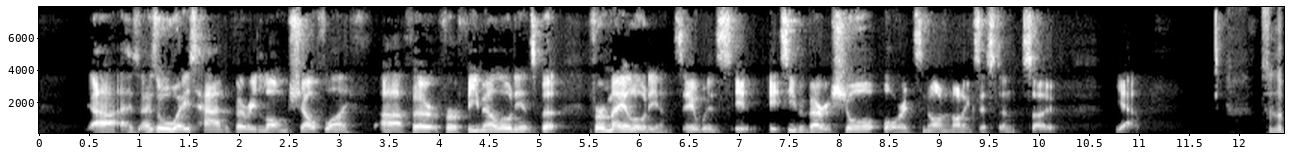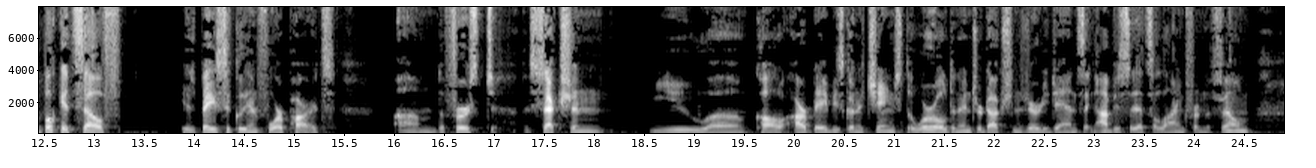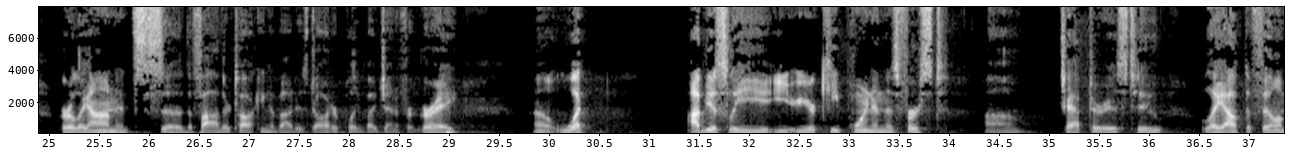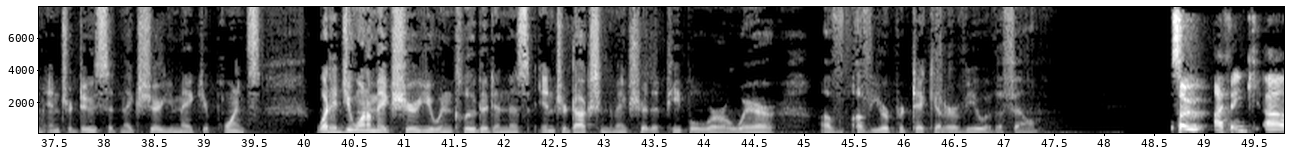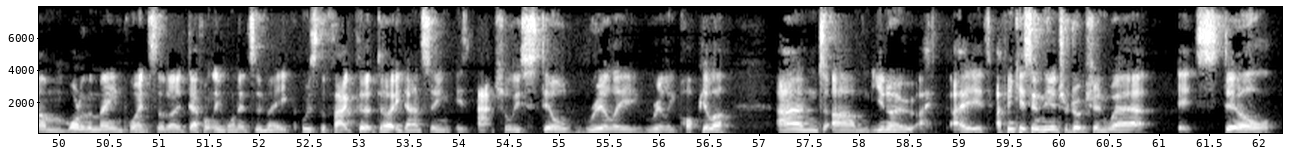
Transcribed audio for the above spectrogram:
uh, has, has, always had a very long shelf life uh, for for a female audience, but for a male audience, it was it, it's either very short or it's non non-existent. So, yeah. So the book itself is basically in four parts. Um, the first section you uh, call "Our Baby's Going to Change the World," an introduction to Dirty Dancing. Obviously, that's a line from the film. Early on, it's uh, the father talking about his daughter, played by Jennifer Grey uh, what obviously your key point in this first um, chapter is to lay out the film, introduce it, make sure you make your points. What did you want to make sure you included in this introduction to make sure that people were aware of, of your particular view of the film? So I think um, one of the main points that I definitely wanted to make was the fact that Dirty Dancing is actually still really, really popular. And um, you know, I, I, I think it's in the introduction where it still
